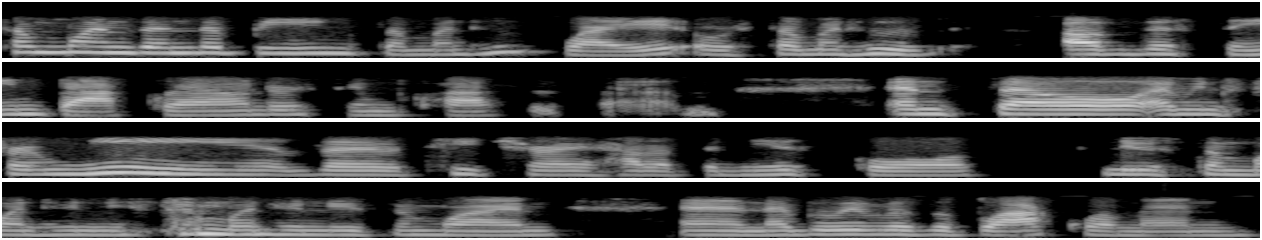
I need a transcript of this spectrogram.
someone's end up being someone who's white or someone who's of the same background or same class as them. And so, I mean, for me, the teacher I had at the new school knew someone who knew someone who knew someone, and I believe it was a black woman.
